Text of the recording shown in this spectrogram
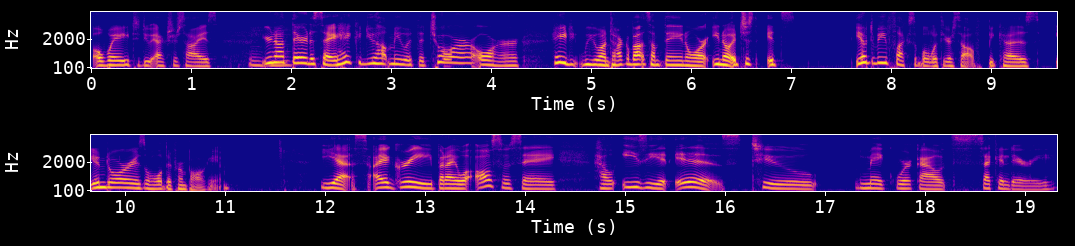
away to do exercise you're not mm-hmm. there to say hey could you help me with the chore? or hey do you want to talk about something? or you know it just it's you have to be flexible with yourself because indoor is a whole different ballgame. Yes, I agree, but I will also say how easy it is to make workouts secondary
